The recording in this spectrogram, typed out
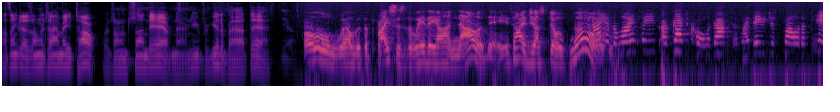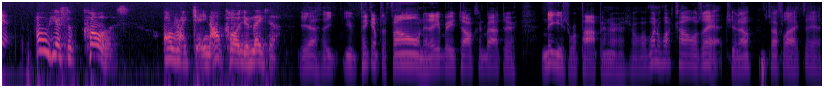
I think that's the only time they talk was on Sunday afternoon. You forget about that. Oh, well, with the prices the way they are nowadays, I just don't know. Can I have the line, please? I've got to call the doctor. My baby just swallowed a pin. Oh, yes, of course. All right, Jane, I'll call you later. Yeah, they, you pick up the phone and they'd be talking about their knees were popping or so I wonder what caused that, you know, stuff like that.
